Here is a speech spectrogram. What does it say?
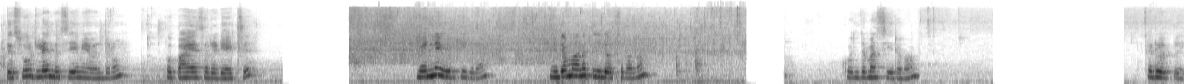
இந்த சூட்டில் இந்த சேமியா வந்துடும் இப்போ பாயாசம் ரெடி ஆயிடுச்சு. வெண்ணெய் உருக்கிக்கிறேன் மிதமான தீயில் வச்சிடணும். கொஞ்சமாக சீரகம் கருவேப்பிலை.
